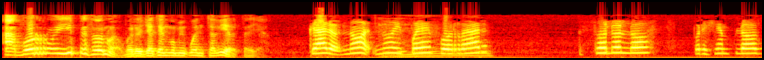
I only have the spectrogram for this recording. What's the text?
Ah, borro y empezó de nuevo, pero ya tengo mi cuenta abierta ya. Claro, no, no, y puedes borrar solo los, por ejemplo,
